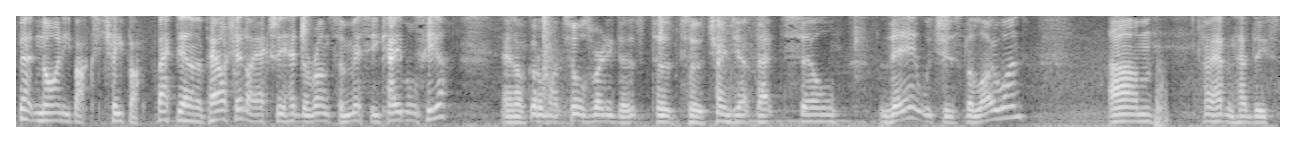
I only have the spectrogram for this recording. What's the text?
about 90 bucks cheaper. Back down in the power shed, I actually had to run some messy cables here and I've got all my tools ready to, to, to change out that cell there, which is the low one. Um, I haven't had these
